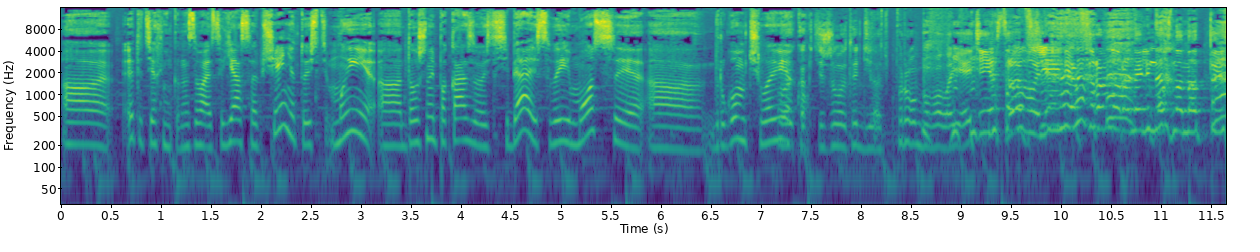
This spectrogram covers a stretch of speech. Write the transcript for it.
А, эта техника называется я-сообщение, то есть мы а, должны показывать себя и свои эмоции а, другому человеку. Ой, как тяжело это делать. Пробовала я эти я-сообщения, все равно рано или поздно на ты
